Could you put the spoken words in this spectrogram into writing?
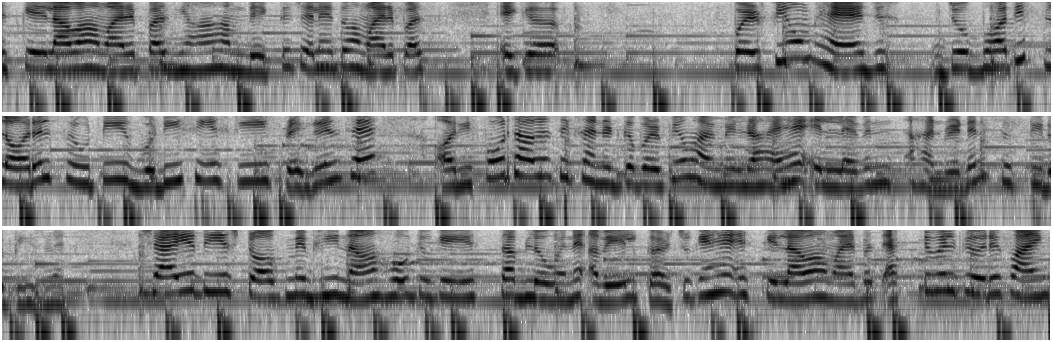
इसके अलावा हमारे पास यहाँ हम देखते चलें तो हमारे पास एक परफ्यूम है जिस, जो बहुत ही फ्लोरल फ्रूटी वुडी सी इसकी फ्रेगरेंस है। और ये फोर थाउज़ेंड सिक्स हंड्रेड का परफ्यूम हमें मिल रहा है eleven hundred and fifty rupees में। शायद ये स्टॉक में भी ना हो, क्योंकि ये सब लोगों ने अवेल कर चुके हैं। इसके अलावा हमारे पास एक्टिवल प्योरीफाइंग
